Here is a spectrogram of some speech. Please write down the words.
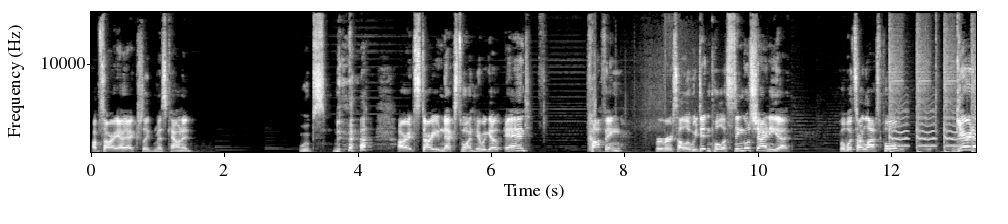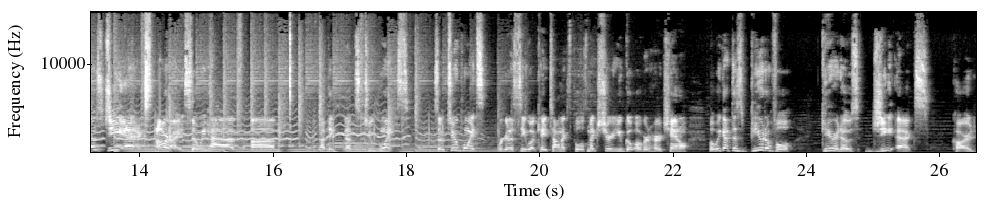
I'm sorry, I actually miscounted. Whoops. All right, Staryu, next one. Here we go. And Koffing. Reverse Holo. We didn't pull a single shiny yet. But what's our last pull? Gyarados GX. All right, so we have, um, I think that's two points. So two points. We're going to see what Kaytonix pulls. Make sure you go over to her channel. But we got this beautiful Gyarados GX card.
